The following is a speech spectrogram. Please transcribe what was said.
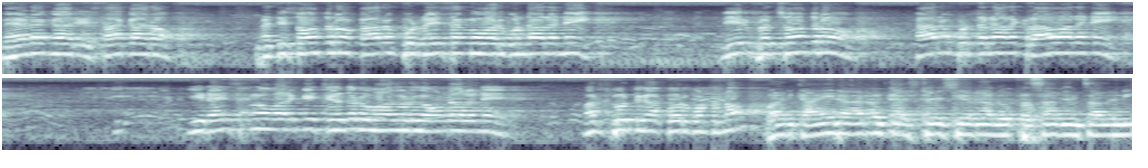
మేడం గారి సహకారం ప్రతి సంవత్సరం కారంపూడి రైతు సంఘం వారికి ఉండాలని మీరు ప్రతి సంవత్సరం కారంపూడి తినాలకు రావాలని ఈ- రైతు సంఘం వారికి చేదుడు వాదుడుగా ఉండాలని మనస్ఫూర్తిగా కోరుకుంటున్నాం వారికి ఆయుర ఆరోగ్య అష్టైశ్వర్యాలు ప్రసాదించాలని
